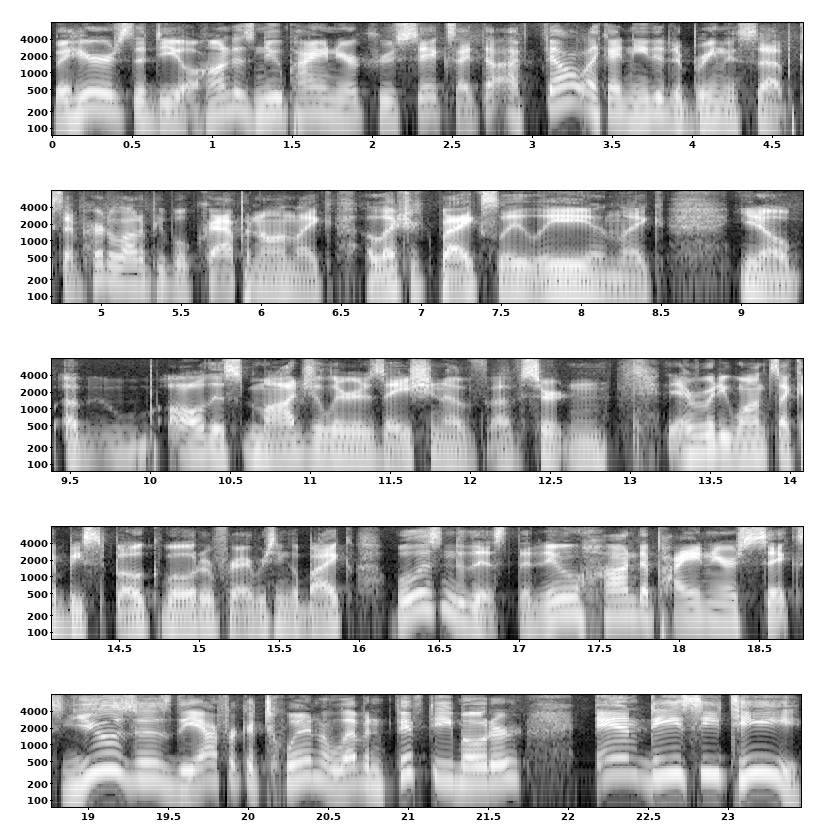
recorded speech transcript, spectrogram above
But here's the deal Honda's new Pioneer Crew 6. I, th- I felt like I needed to bring this up because I've heard a lot of people crapping on like electric bikes lately and like, you know, uh, all this modularization of, of certain. Everybody wants like a bespoke motor for every single bike. Well, listen to this the new Honda Pioneer 6 uses the Africa Twin 1150 motor and DCT,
